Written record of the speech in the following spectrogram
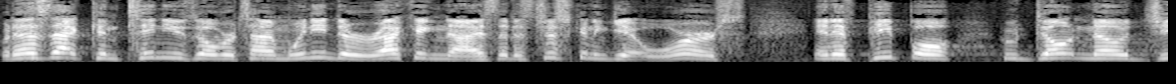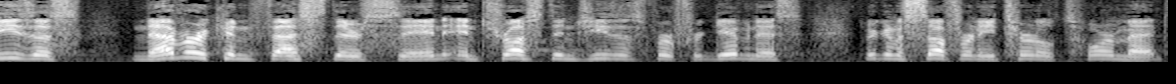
But as that continues over time, we need to recognize that it's just going to get worse. And if people who don't know Jesus never confess their sin and trust in Jesus for forgiveness, they're going to suffer an eternal torment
